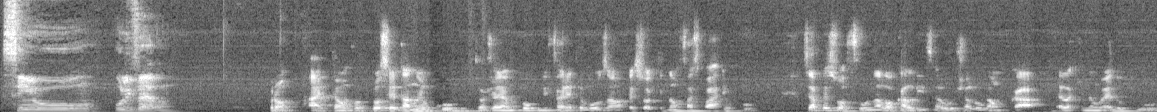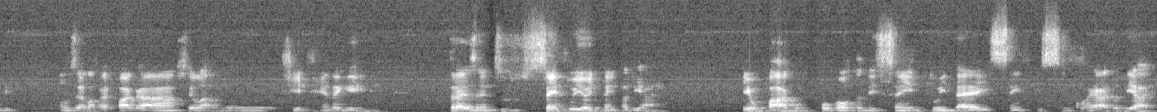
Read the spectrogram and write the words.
Sim, o, o Livelo. Pronto. Ah, então você está em um clube, então já é um pouco diferente. Eu vou usar uma pessoa que não faz parte de um clube. Se a pessoa for na Localiza hoje alugar um carro, ela que não é do clube, vamos dizer, ela vai pagar, sei lá, num Jeep Renegade, 300, 180 diária. Eu pago por volta de 110, 105 reais a diária.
